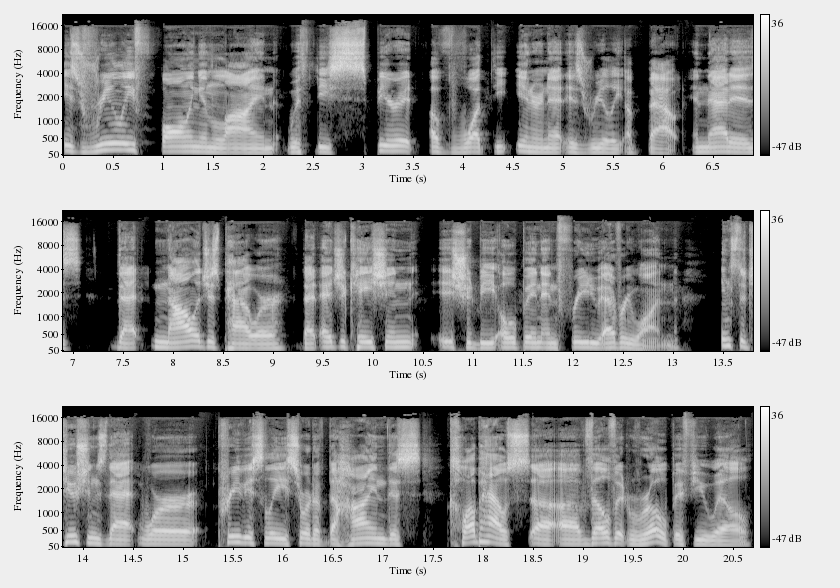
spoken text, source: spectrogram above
is really falling in line with the spirit of what the internet is really about and that is that knowledge is power that education should be open and free to everyone. Institutions that were previously sort of behind this clubhouse uh, uh, velvet rope, if you will,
